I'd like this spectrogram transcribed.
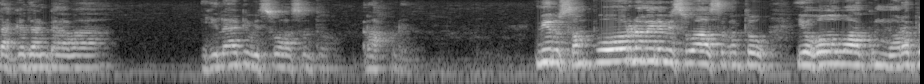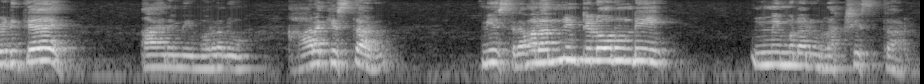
తగ్గదంటావా? ఇలాంటి విశ్వాసంతో రాకూడదు. మీరు సంపూర్ణమైన విశ్వాసంతో యహోవాకు మొరపెడితే ఆయన మీ మొరను ఆలకిస్తాడు. మీ శ్రమలన్నింటిలో నుండి మిమ్మలను రక్షిస్తాడు.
